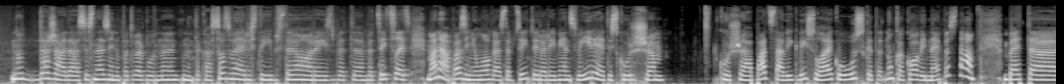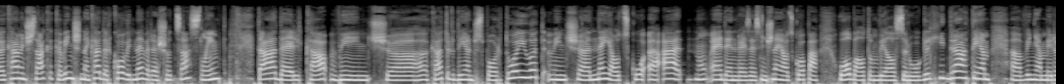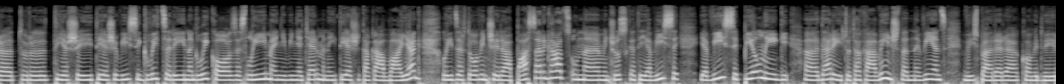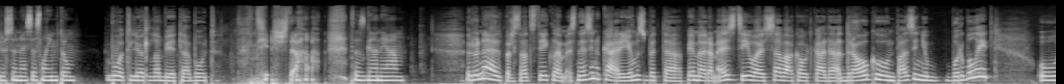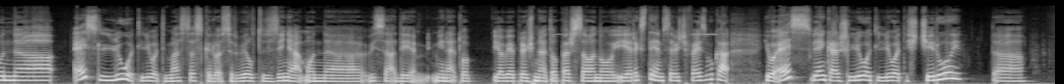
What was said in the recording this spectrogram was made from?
Nu, dažādās, es nezinu, pat varbūt ne, ne tā kā sazvērestības teorijas, bet, bet cits lietas. Manā paziņu lokā, starp citu, ir arī viens vīrietis, kurš kurš patstāvīgi visu laiku uzskata, nu, ka Covid nepastāv, bet kā viņš saka, ka viņš nekad ar Covid nevarēšot saslimt, tādēļ, ka viņš katru dienu sportojot, viņš nejauc ko, ē, nu, ēdienreizēs viņš nejauc kopā olbaltumvielas ar ogļhidrātiem, viņam ir tur tieši, tieši visi glicerīna, glikozes līmeņi viņa ķermenī tieši tā kā vajag, līdz ar to viņš ir pasargāts un viņš uzskata, ja visi, ja visi pilnīgi darītu tā kā viņš, tad neviens vispār vispār ar covid vīrusu nesaslimtu. Būtu ļoti labi, ja tā būtu. Tieši tā, tas gan jā. Runājot par sociāliem tīkliem, es nezinu, kā ar jums, bet, uh, piemēram, es dzīvoju savā kaut kādā draugu un paziņu burbulī, un uh, es ļoti, ļoti maz saskaros ar viltus ziņām un uh, visādiem minēto jau iepriekš minēto personu ierakstiem, sevišķi Facebook, jo es vienkārši ļoti, ļoti šķiroju. Tā,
